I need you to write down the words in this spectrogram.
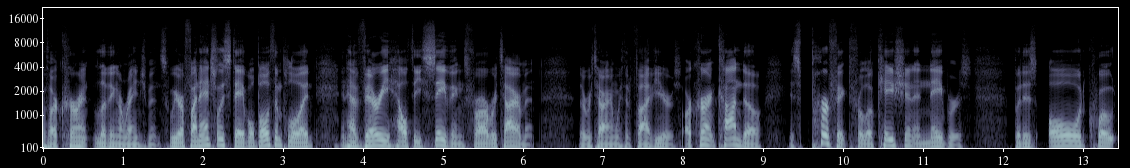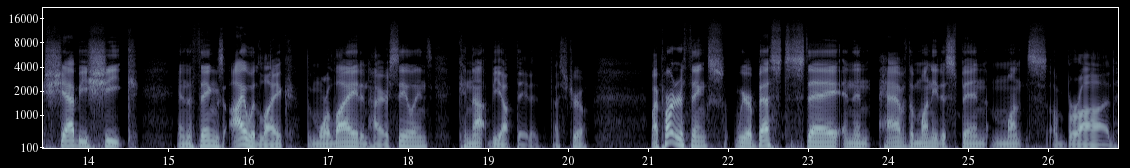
with our current living arrangements. We are financially stable, both employed, and have very healthy savings for our retirement. They're retiring within five years. Our current condo is perfect for location and neighbors, but is old, quote, shabby chic, and the things I would like, the more light and higher ceilings, cannot be updated. That's true. My partner thinks we are best to stay and then have the money to spend months abroad.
